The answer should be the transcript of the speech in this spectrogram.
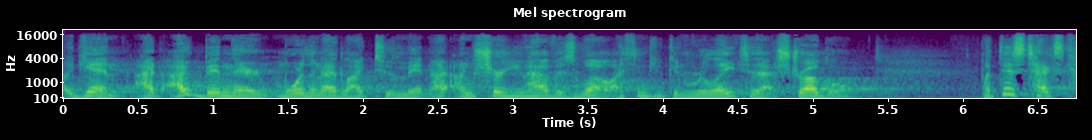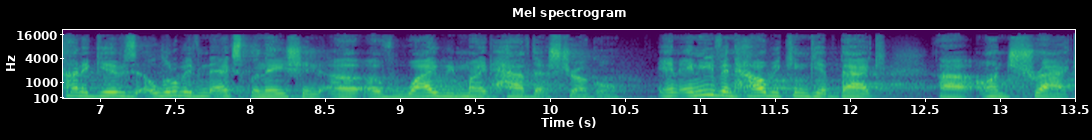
Again, i have been there more than I'd like to admit. I, I'm sure you have as well. I think you can relate to that struggle. But this text kind of gives a little bit of an explanation of, of why we might have that struggle and, and even how we can get back uh, on track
